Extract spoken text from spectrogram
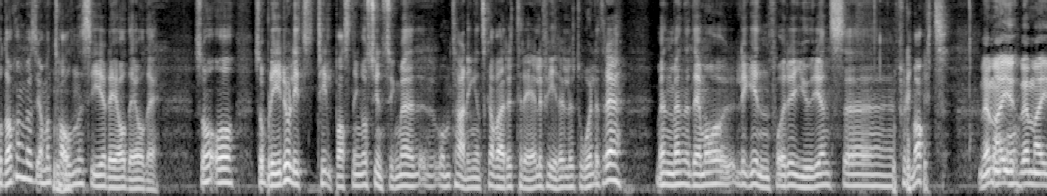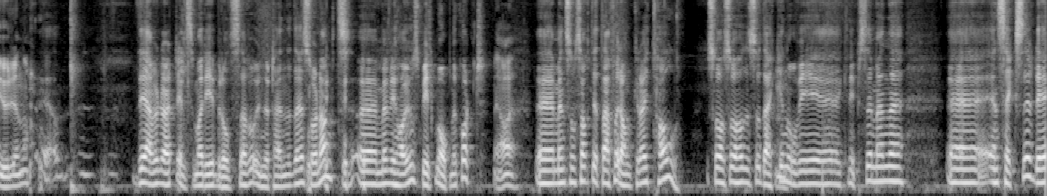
Og da kan vi si ja, men tallene sier det og det og det. Så, og, så blir det jo litt tilpasning og synsing med om terningen skal være tre eller fire eller to eller tre. Men, men, det må ligge innenfor juryens uh, fullmakt. Hvem er, og, hvem er juryen, da? Ja, det har vel vært Else Marie Brodstad og undertegnede så langt. uh, men vi har jo spilt med åpne kort. Ja. Uh, men som sagt, dette er forankra i tall. Så, så, så, det er ikke mm. noe vi knipser. Men en sekser, det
